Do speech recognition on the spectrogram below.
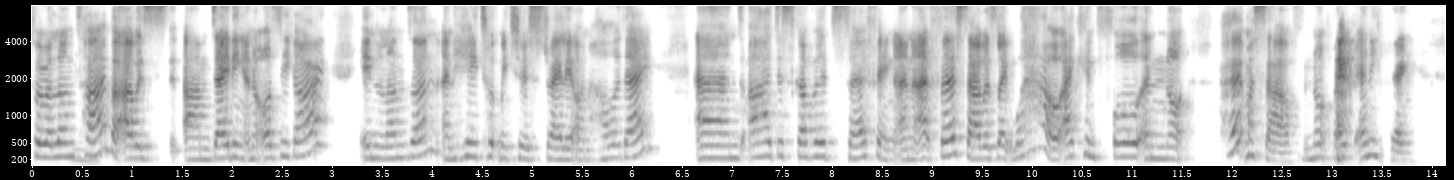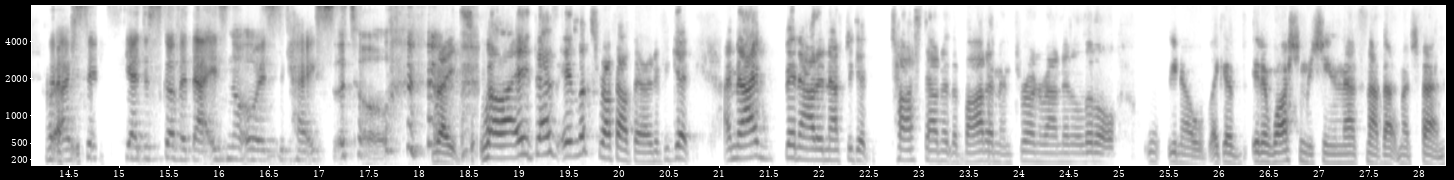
for a long mm. time. But I was um, dating an Aussie guy in London and he took me to Australia on holiday and I discovered surfing. And at first I was like, wow, I can fall and not hurt myself, not break anything. But right. I've since yeah discovered that is not always the case at all. right. Well, it does. It looks rough out there, and if you get, I mean, I've been out enough to get tossed down to the bottom and thrown around in a little you know like a in a washing machine and that's not that much fun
